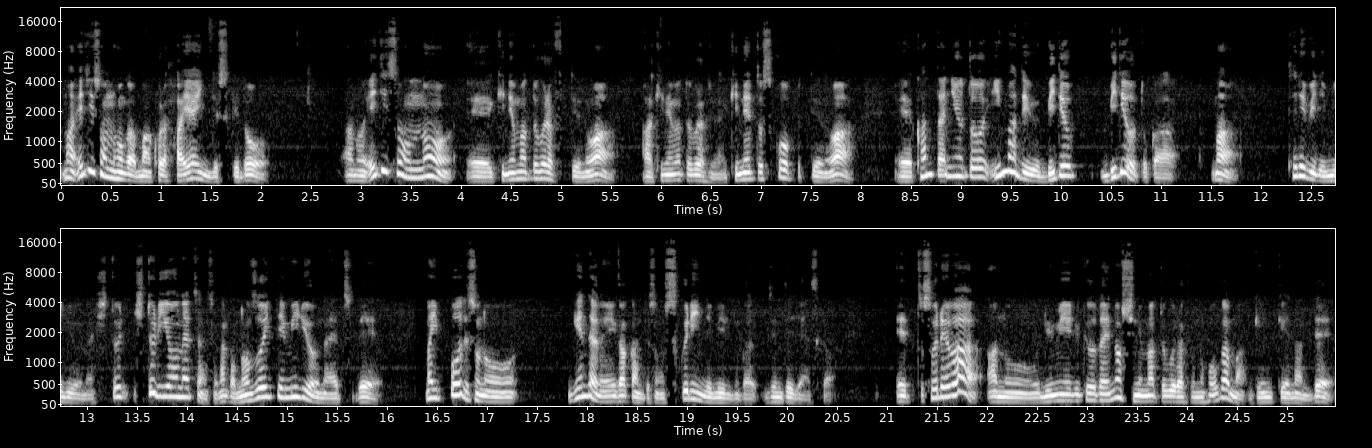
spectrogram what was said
まあエジソンの方がまあこれ早いんですけど、あの、エジソンの、えーキネマトグラフっていうのは、あ、キネマトグラフじゃない、キネトスコープっていうのは、えー簡単に言うと、今でいうビデオ、ビデオとか、まあ、テレビで見るような一人、一人用のやつなんですよ。なんか覗いて見るようなやつで、まあ一方でその、現代の映画館ってそのスクリーンで見るのが前提じゃないですか。えっと、それは、あの、リュミエール兄弟のシネマトグラフの方が、まあ原型なんで、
